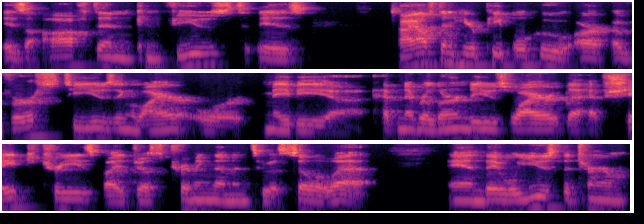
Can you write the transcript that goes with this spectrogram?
is often confused is I often hear people who are averse to using wire or maybe uh, have never learned to use wire that have shaped trees by just trimming them into a silhouette. And they will use the term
